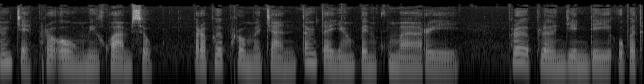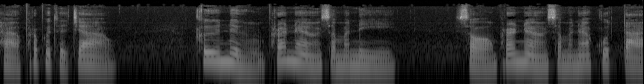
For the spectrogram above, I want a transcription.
ทั้งเจ็ดพระองค์มีความสุข ประพฤติพรหมจรรย์ตั้งแต่ยังเป็นกุมารี เพลิดเพลินยินดีอุปถาพระพุทธเจ้า คือหนึ่งพระนางสมณีสองพระนางสมณคุตตา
